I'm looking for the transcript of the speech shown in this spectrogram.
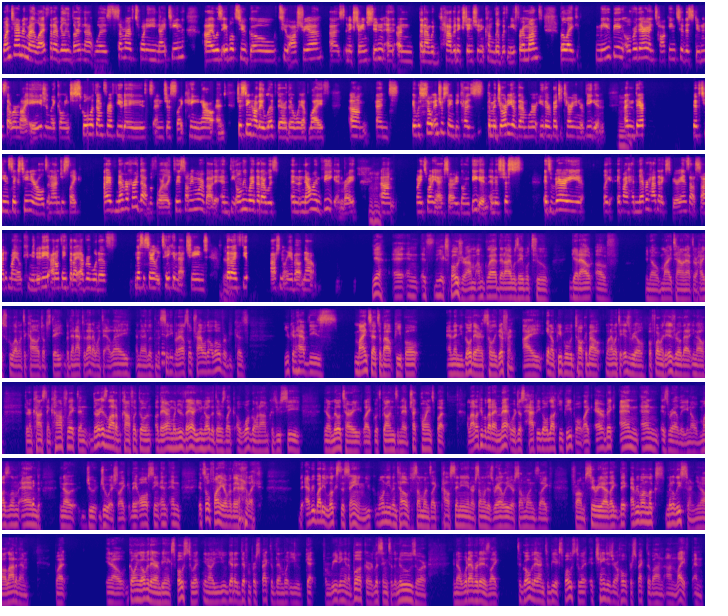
one time in my life that I really learned that was summer of 2019. I was able to go to Austria as an exchange student, and, and then I would have an exchange student come live with me for a month. But like me being over there and talking to the students that were my age and like going to school with them for a few days and just like hanging out and just seeing how they live there, their way of life. Um, and it was so interesting because the majority of them were either vegetarian or vegan mm. and they're 15, 16 year olds. And I'm just like, I've never heard that before. Like, please tell me more about it. And the only way that I was, and now I'm vegan, right? Mm-hmm. Um, 2020, I started going vegan and it's just, it's very like if I had never had that experience outside of my own community, I don't think that I ever would have necessarily taken that change yeah. that I feel passionately about now. Yeah, and it's the exposure. I'm I'm glad that I was able to get out of you know my town after high school. I went to college upstate, but then after that I went to LA and then I lived in the city, but I also traveled all over because you can have these mindsets about people and then you go there and it's totally different. I, you know, people would talk about when I went to Israel, before I went to Israel, that, you know, they're in constant conflict and there is a lot of conflict going uh, there. And when you're there, you know that there's like a war going on because you see, you know, military like with guns and they have checkpoints. But a lot of people that I met were just happy go lucky people, like Arabic and and Israeli, you know, Muslim and you know Jew, Jewish. Like they all seem and and it's so funny over there. Like everybody looks the same. You won't even tell if someone's like Palestinian or someone's Israeli or someone's like from Syria. Like they, everyone looks Middle Eastern, you know, a lot of them. But you know, going over there and being exposed to it, you know, you get a different perspective than what you get from reading in a book or listening to the news or, you know, whatever it is. Like to go over there and to be exposed to it, it changes your whole perspective on on life. And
